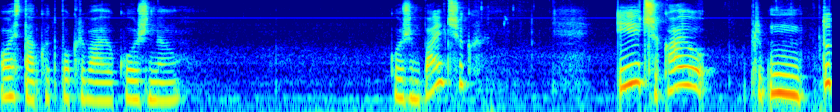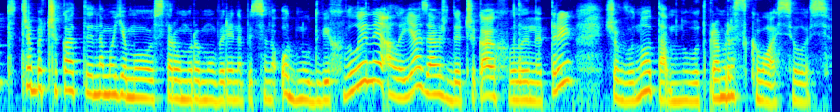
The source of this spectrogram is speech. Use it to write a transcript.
Ось так от покриваю кожну, кожен пальчик. І чекаю. Тут треба чекати на моєму старому ремувері написано 1-2 хвилини, але я завжди чекаю хвилини три, щоб воно там ну от прям розквасилось.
